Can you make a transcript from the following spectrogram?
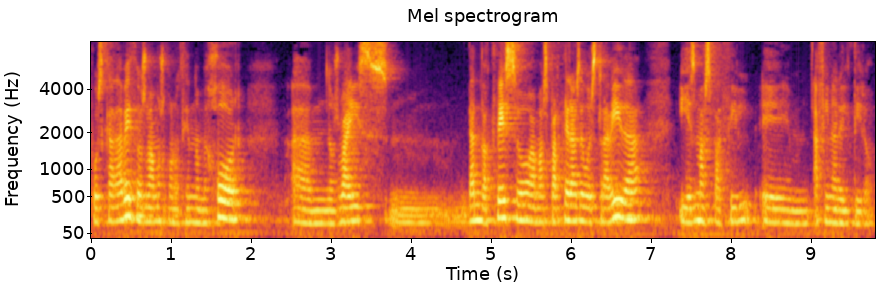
pues cada vez os vamos conociendo mejor, nos vais mm, dando acceso a más parcelas de vuestra vida y es más fácil em, afinar el tiro.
